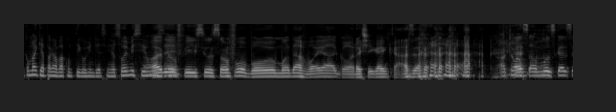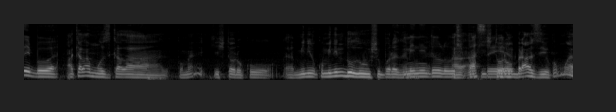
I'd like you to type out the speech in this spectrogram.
Como é que é pra gravar contigo hoje em dia? Assim? Eu sou MC, vamos Olha, dizer. meu filho, se o som for bom, eu mando a voz agora, chegar em casa. Aquela, Essa música ser boa. aquela música lá, como é? Que estourou com, é, menino, com o Menino do Luxo, por exemplo. Menino do luxo, A- a que parceiro. estourou o Brasil. Como, é,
